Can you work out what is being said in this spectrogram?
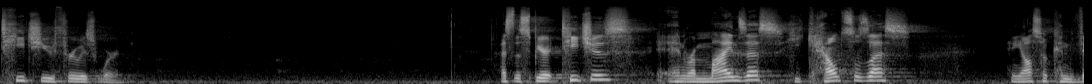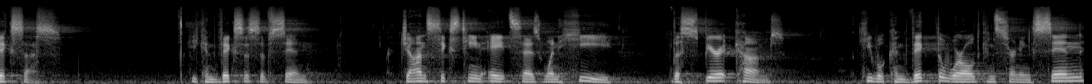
teach you through His Word. As the Spirit teaches and reminds us, He counsels us, and He also convicts us. He convicts us of sin. John 16, 8 says, When He, the Spirit, comes, He will convict the world concerning sin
